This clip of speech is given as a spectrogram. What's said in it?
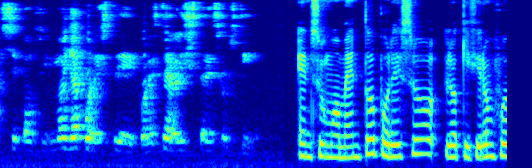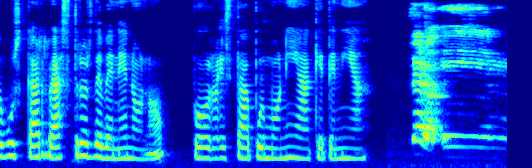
se confirmó ya con este, con este análisis tan exhaustivo. En su momento, por eso, lo que hicieron fue buscar rastros de veneno, ¿no? Por esta pulmonía que tenía. Claro, eh,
